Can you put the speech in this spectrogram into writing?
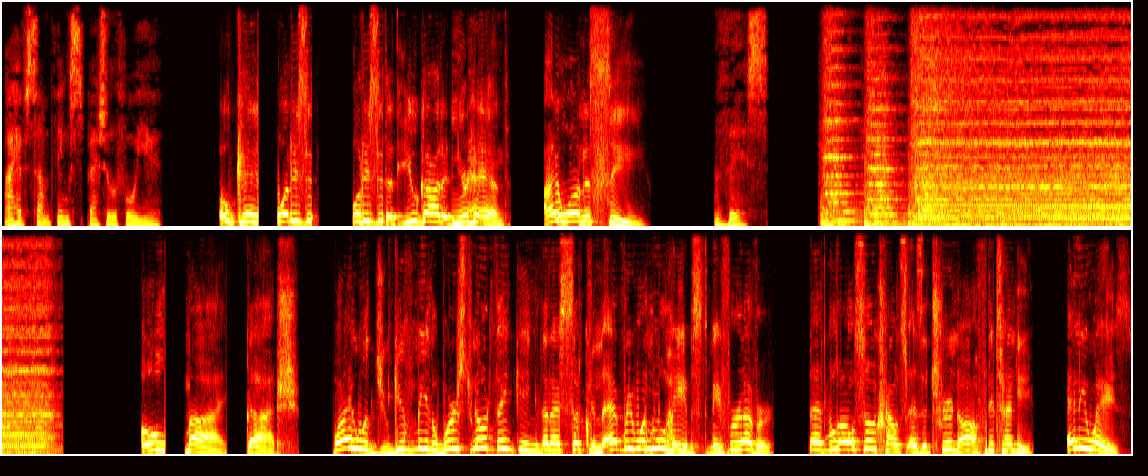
I have something special for you. Okay, what is it? What is it that you got in your hand? I want to see. This. Oh my gosh. Why would you give me the worst note thinking that I suck and everyone will hate me forever? That will also count as a turn off to 10 Anyways,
